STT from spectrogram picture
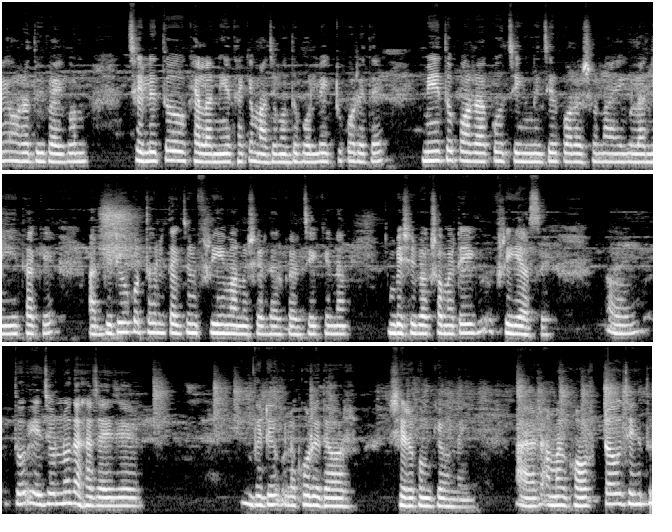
নেই। ওরা দুই ভাই বোন ছেলে তো খেলা নিয়ে থাকে, মাঝে মধ্যে বললে একটু করে দেয়। মেয়ে তো পড়া কোচিং নিজের পড়াশোনা এগুলা নিয়েই থাকে। আর ভিডিও করতে হলে তো একজন ফ্রি মানুষের দরকার, যে কিনা বেশিরভাগ সময়টাই ফ্রি আছে। তো এই জন্য দেখা যায় যে ভিডিওগুলো করে দেওয়ার সেরকম কেউ নেই। আর আমার ঘরটাও যেহেতু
